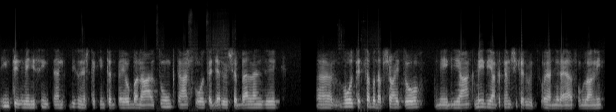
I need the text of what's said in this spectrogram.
intézményi szinten bizonyos tekintetben jobban álltunk, tehát volt egy erősebb ellenzék, volt egy szabadabb sajtó, médiák, médiákat nem sikerült olyannyira elfoglalni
